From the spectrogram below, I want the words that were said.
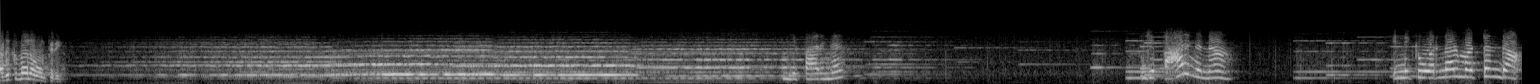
அதுக்கு மேல உன் பிரியும். இங்க பாருங்க. இங்க பாருங்கண்ணா. இன்னைக்கு ஒரு நாள் மட்டும்தான்.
